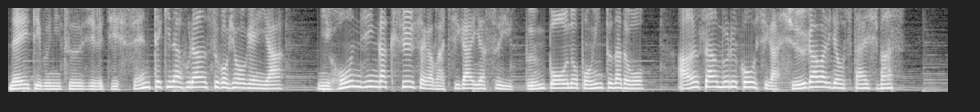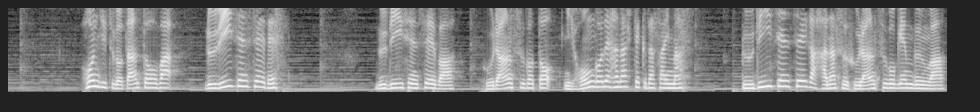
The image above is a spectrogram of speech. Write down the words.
ネイティブに通じる実践的なフランス語表現や日本人学習者が間違いやすい文法のポイントなどをアンサンブル講師が週替わりでお伝えします。本日の担当はルディ先生です。ルディ先生はフランス語と日本語で話してくださいます。ルディ先生が話すフランス語原文は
